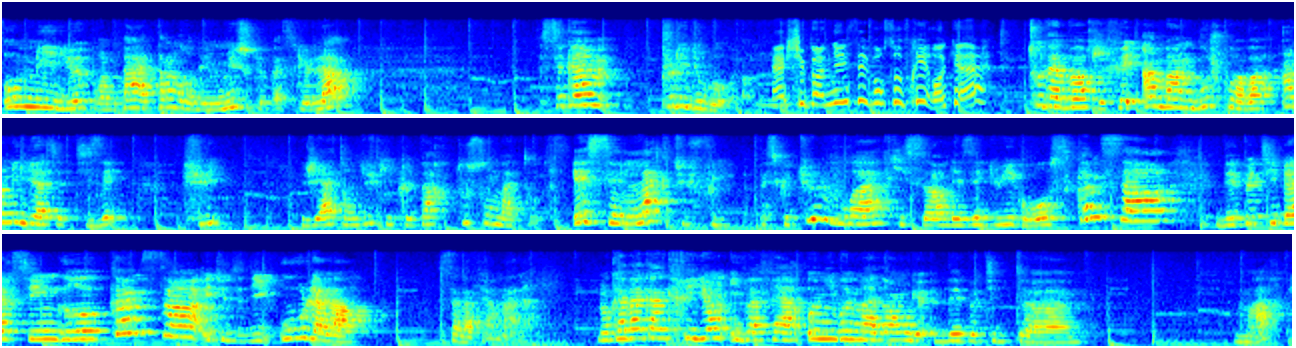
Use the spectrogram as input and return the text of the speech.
au milieu pour ne pas atteindre des muscles parce que là, c'est quand même plus douloureux. Eh, je suis pas venue ici pour souffrir, ok Tout d'abord, j'ai fait un bain de bouche pour avoir un milieu aseptisé, puis j'ai attendu qu'il prépare tout son matos. Et c'est là que tu flippes, parce que tu le vois qui sort les aiguilles grosses comme ça, des petits piercings gros comme ça, et tu te dis oulala, là là, ça va faire mal. Donc avec un crayon, il va faire au niveau de ma langue des petites euh, marques,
